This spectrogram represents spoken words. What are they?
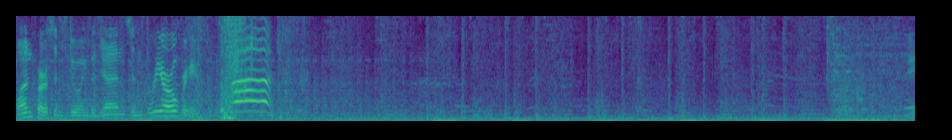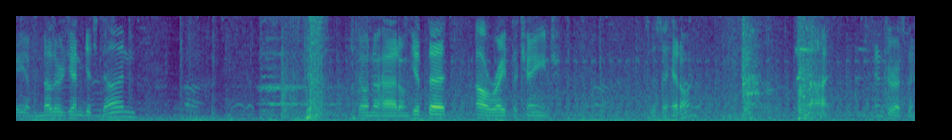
One person's doing the gens, and three are over here. Ah! Okay, another gen gets done. Don't know how I don't get that. Oh, right, the change. Is this a head-on? Not. Interesting.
